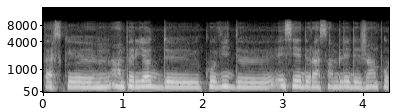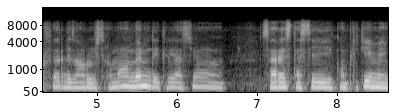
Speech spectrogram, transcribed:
Parce que euh, en période de Covid, euh, essayer de rassembler des gens pour faire des enregistrements, même des créations, ça reste assez compliqué. Mais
